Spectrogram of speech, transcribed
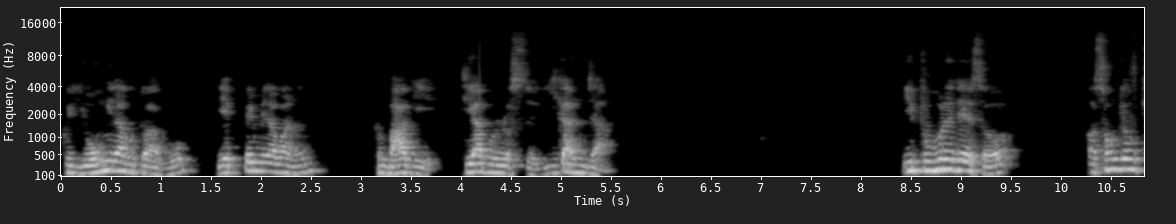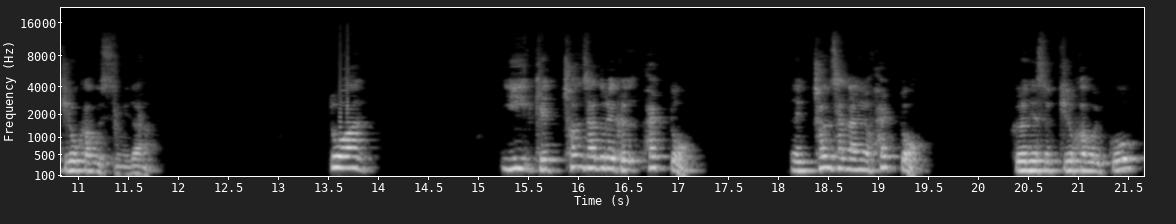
그 용이라고도 하고 옛뱀이라고 하는 그 마귀, 디아블로스, 이간자 이 부분에 대해서 어, 성경 기록하고 있습니다. 또한 이 천사들의 그 활동, 네, 천사장의 활동, 그에 대해서 기록하고 있고,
